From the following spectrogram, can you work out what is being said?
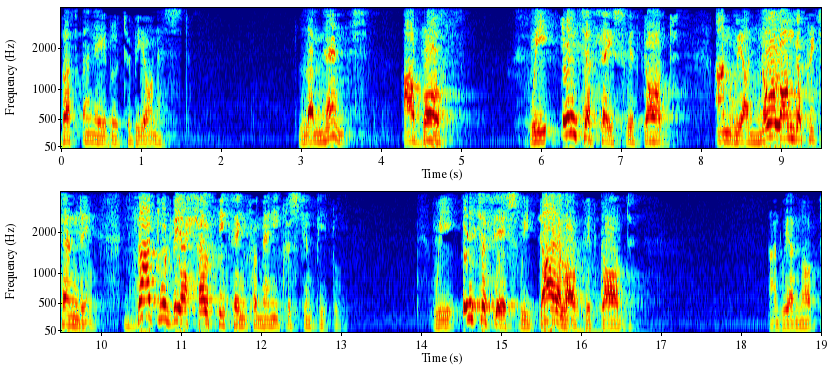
but unable to be honest. Laments are both we interface with God and we are no longer pretending. That would be a healthy thing for many Christian people. We interface, we dialogue with God, and we are not,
